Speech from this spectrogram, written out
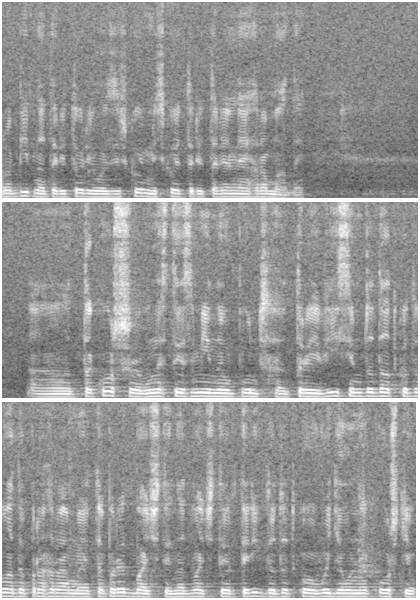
робіт на території Лозівської міської територіальної громади. Е, Також внести зміни у пункт 3.8 додатку 2 до програми та передбачити на 24 рік додаткове виділення коштів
